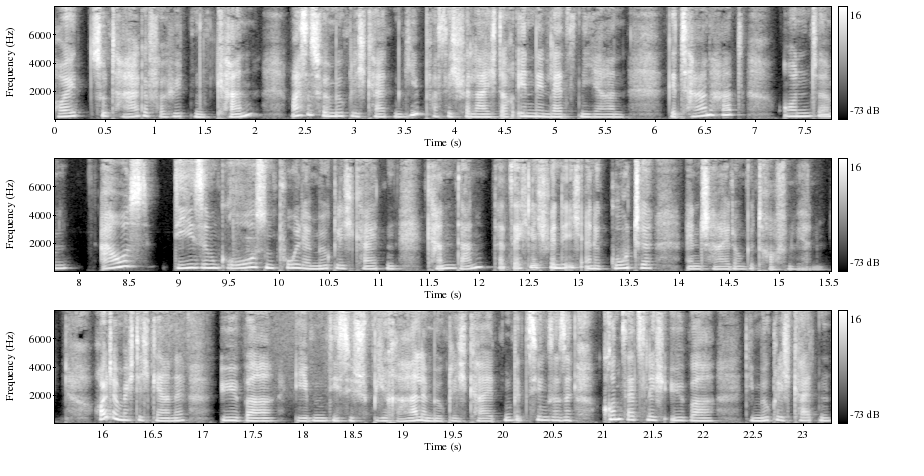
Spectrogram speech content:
heutzutage verhüten kann, was es für Möglichkeiten gibt, was sich vielleicht auch in den letzten Jahren getan hat. Und ähm, aus diesem großen Pool der Möglichkeiten kann dann tatsächlich, finde ich, eine gute Entscheidung getroffen werden. Heute möchte ich gerne über eben diese spirale Möglichkeiten beziehungsweise grundsätzlich über die Möglichkeiten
